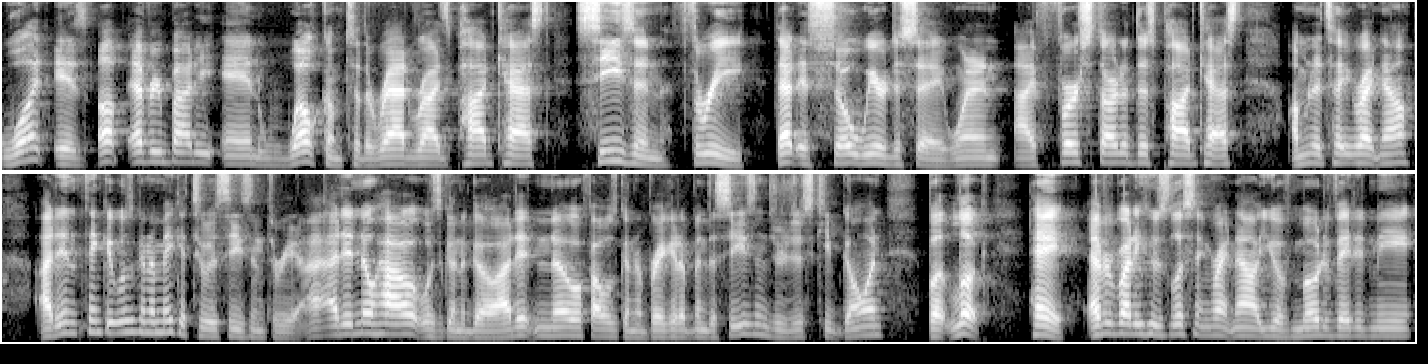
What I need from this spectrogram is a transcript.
What is up, everybody, and welcome to the Rad Rides Podcast, Season 3. That is so weird to say. When I first started this podcast, I'm going to tell you right now, I didn't think it was going to make it to a season three. I, I didn't know how it was going to go. I didn't know if I was going to break it up into seasons or just keep going. But look, hey, everybody who's listening right now, you have motivated me.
